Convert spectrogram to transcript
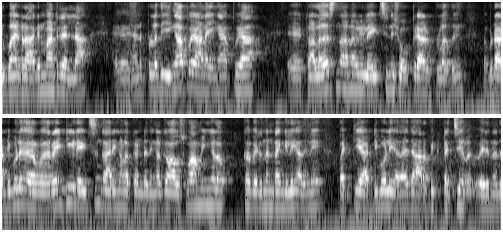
ദുബായ് ഡ്രാഗൺ മാർട്ടിലല്ല ഞാനിപ്പോൾ ഉള്ളത് ഈങ്ങാപ്പയാണ് ഈങ്ങാപ്പയ കളേഴ്സ് എന്ന് പറഞ്ഞ ഒരു ലൈറ്റ്സിന്റെ ഷോപ്പിലാണ് ഇപ്പോൾ ഉള്ളത്. ഇവിടെ അടിപൊളി വെറൈറ്റി ലൈറ്റ്സും കാര്യങ്ങളൊക്കെ ഉണ്ട്. നിങ്ങൾക്ക് ഹൗസ് വാമിങ്ങിലൊക്കെ വരുന്നുണ്ടെങ്കിൽ അതിന് പറ്റിയ അടിപൊളി അതായത് അറബിക് ടച്ച് വരുന്നത്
